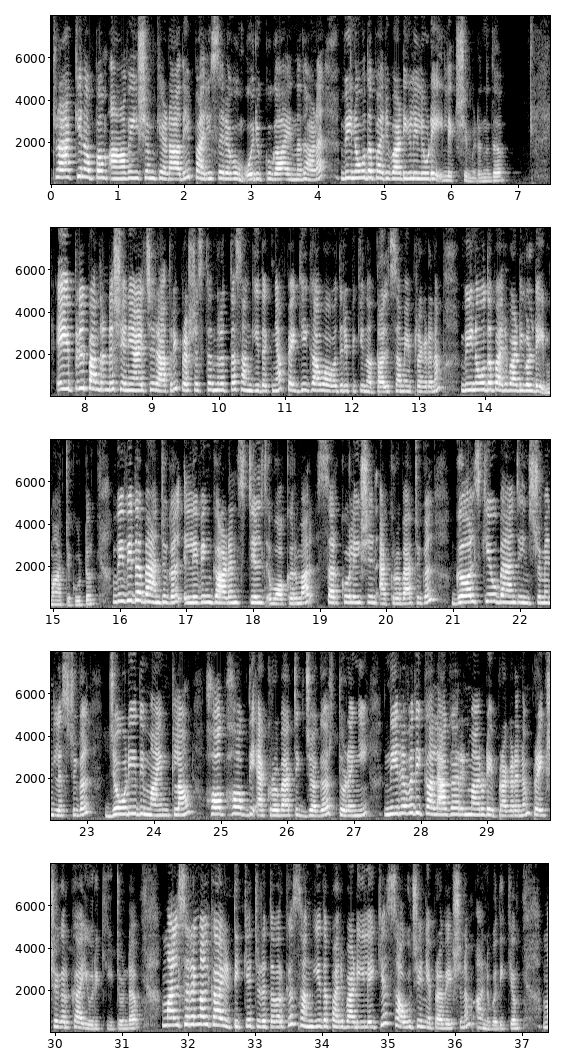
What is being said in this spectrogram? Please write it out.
ട്രാക്കിനൊപ്പം ആവേശം കെടാതെ പരിസരവും ഒരുക്കുക എന്നതാണ് വിനോദ പരിപാടികളിലൂടെ ലക്ഷ്യമിടുന്നത്. ഏപ്രിൽ പന്ത്രണ്ട് ശനിയാഴ്ച രാത്രി പ്രശസ്ത നൃത്ത സംഗീതജ്ഞ പെഗ്ഗി ഗാവ് അവതരിപ്പിക്കുന്ന തത്സമയ പ്രകടനം വിനോദ പരിപാടികളുടെ മാറ്റുകൂട്ടും. വിവിധ ബാൻഡുകൾ ലിവിംഗ് ഗാർഡൻ സ്റ്റിൽസ് വാക്കർമാർ സർക്കുലേഷൻ അക്രോബാറ്റുകൾ ഗേൾസ് ക്യൂ ബാൻഡ് ഇൻസ്ട്രുമെന്റ് ലിസ്റ്റുകൾ Jodie the mime clown hop hop the acrobatic juggler തുടങ്ങി നിരവധി കലാകാരന്മാരുടെ പ്രകടനം പ്രേക്ഷകർക്കായി ഒരുക്കിയിട്ടുണ്ട്. മത്സരങ്ങൾക്കായി ടിക്കറ്റ് എടുത്തവർക്ക് സംഗീത പരിപാടിയിലേക്ക് സൗജന്യ പ്രവേശനം അനുവദിക്കും.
